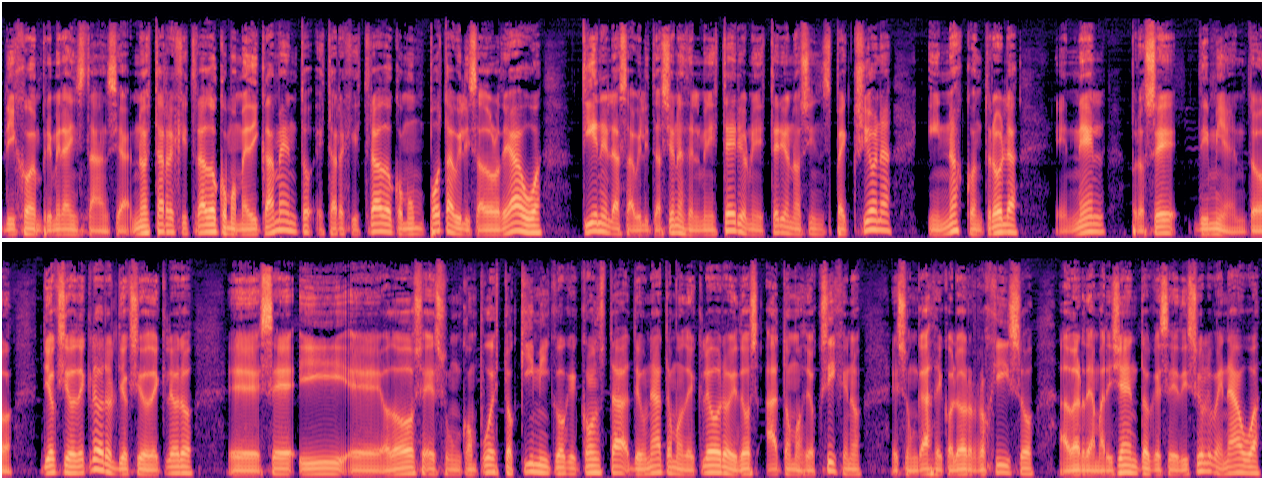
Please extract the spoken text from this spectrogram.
dijo en primera instancia. No está registrado como medicamento, está registrado como un potabilizador de agua, tiene las habilitaciones del ministerio, el ministerio nos inspecciona y nos controla en el procedimiento. Dióxido de cloro, el dióxido de cloro eh, CiO2 es un compuesto químico que consta de un átomo de cloro y dos átomos de oxígeno. Es un gas de color rojizo a verde amarillento que se disuelve en agua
